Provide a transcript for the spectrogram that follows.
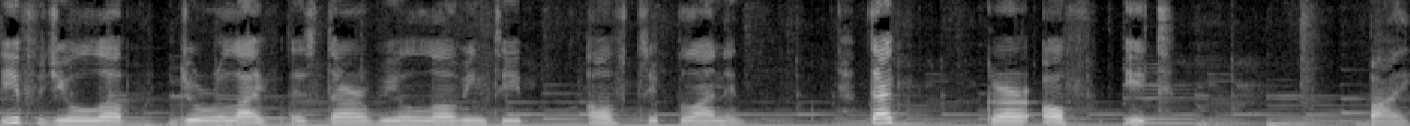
If you love your life, start with loving it of the planet. Take care of it. Bye.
